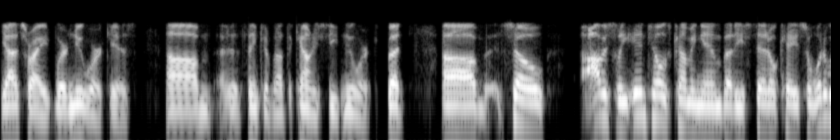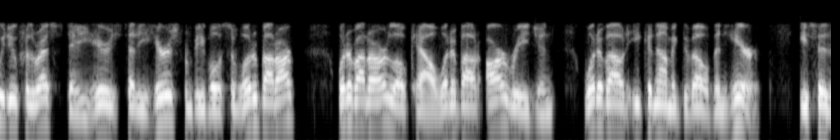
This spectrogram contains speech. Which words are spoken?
Yeah, that's right. Where Newark is. Um, thinking about the county seat, Newark. But um, so obviously Intel's coming in, but he said, okay, so what do we do for the rest of the state? He, hears, he said he hears from people. So what about our what about our locale? What about our region? What about economic development here? He says,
